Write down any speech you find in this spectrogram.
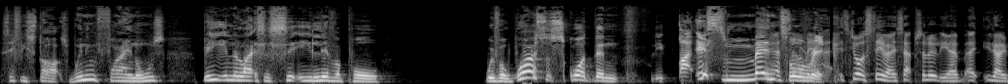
is if he starts winning finals, beating the likes of City, Liverpool. With a worse squad than like it's Yeah, mental, so, I mean, Rick. It's your Steve. It's absolutely. Uh, uh, you know,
